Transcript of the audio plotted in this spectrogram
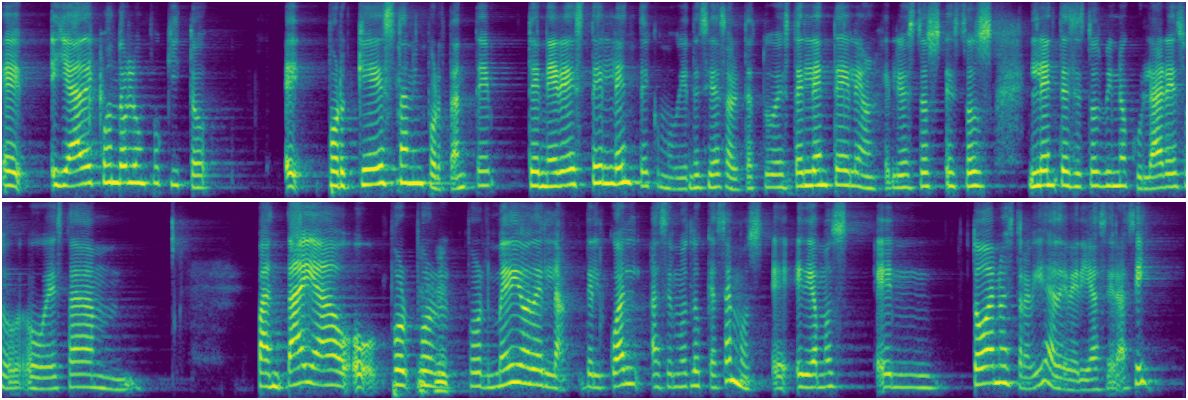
Eh, ya adecuándolo un poquito, eh, ¿por qué es tan importante tener este lente, como bien decías ahorita tú, este lente del Evangelio, estos, estos lentes, estos binoculares o, esta mm, pantalla o, por, por, medio de la, del cual hacemos lo que hacemos. Eh, eh, digamos, en toda nuestra vida debería ser así.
